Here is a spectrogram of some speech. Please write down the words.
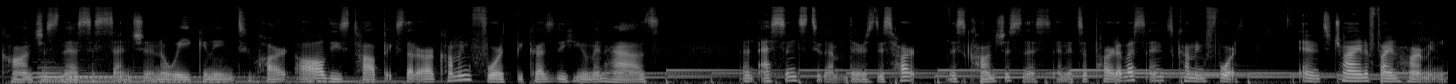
consciousness, ascension, awakening to heart, all these topics that are coming forth because the human has an essence to them. There's this heart, this consciousness, and it's a part of us and it's coming forth and it's trying to find harmony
